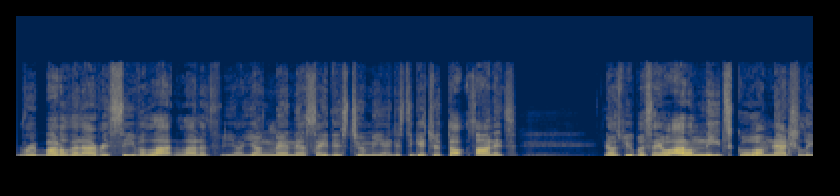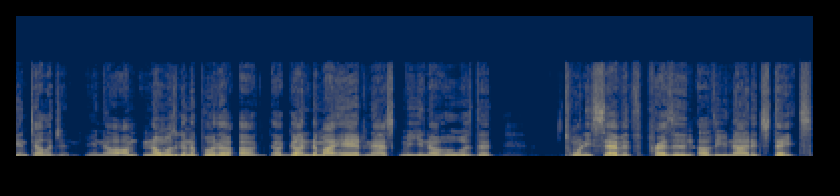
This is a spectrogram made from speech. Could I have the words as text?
rebuttal that i receive a lot. A lot of you know, young men they'll say this to me and just to get your thoughts on it you know, as people say, "Oh, I don't need school. I'm naturally intelligent." You know, I'm no one's gonna put a, a, a gun to my head and ask me, you know, who was the 27th president of the United States,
